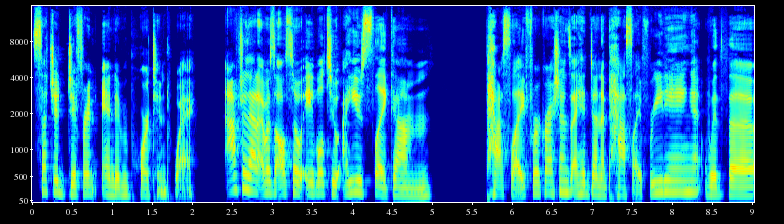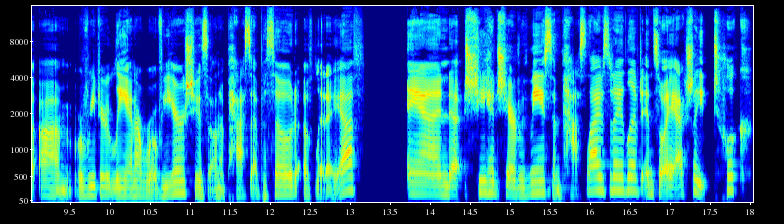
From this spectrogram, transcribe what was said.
such a different and important way. After that, I was also able to, I used like um past life regressions. I had done a past life reading with the um, reader Leanna Rovier. She was on a past episode of Lit AF. And she had shared with me some past lives that I lived. And so I actually took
